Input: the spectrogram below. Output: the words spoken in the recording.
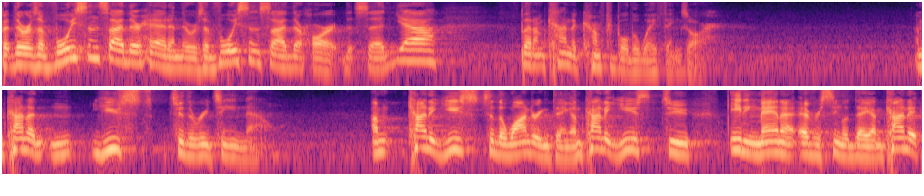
But there was a voice inside their head and there was a voice inside their heart that said, yeah, but I'm kind of comfortable the way things are. I'm kind of used to the routine now. I'm kind of used to the wandering thing. I'm kind of used to eating manna every single day. I'm kind of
